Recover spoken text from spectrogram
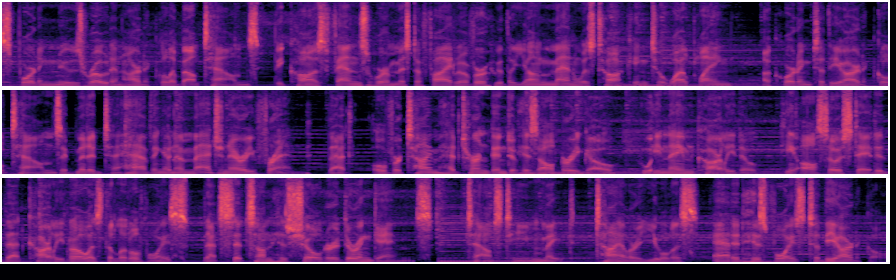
Sporting News wrote an article about Towns because fans were mystified over who the young man was talking to while playing. According to the article Towns admitted to having an imaginary friend that, over time had turned into his alter ego, who he named Carlito. He also stated that Carlito is the little voice that sits on his shoulder during games. Towns teammate, Tyler Ulis, added his voice to the article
